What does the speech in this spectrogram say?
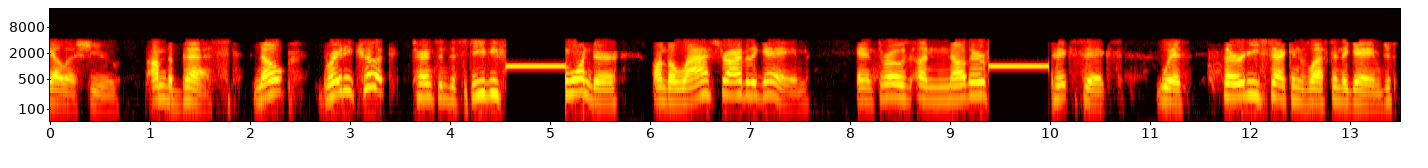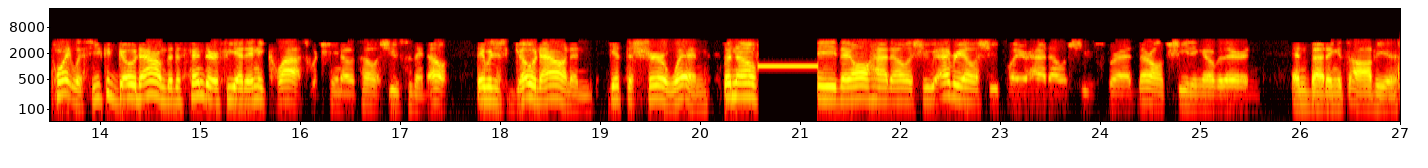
LSU. I'm the best. Nope. Brady Cook turns into Stevie Wonder on the last drive of the game and throws another pick six with 30 seconds left in the game. Just pointless. You could go down the defender if he had any class, which, you know, it's LSU, so they don't. They would just go down and get the sure win. But no, they all had LSU. Every LSU player had LSU spread. They're all cheating over there and, and betting. It's obvious.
